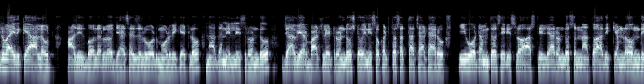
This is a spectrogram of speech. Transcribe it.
ఇరవై ఐదుకే ఆల్అవుట్ ఆజీస్ బౌలర్లో జాస్ హెజిల్వుడ్ మూడు వికెట్లు నాథన్ ఎల్లిస్ రెండు జావియర్ బాట్లెట్ రెండు స్టోయినిస్ ఒకటితో సత్తా చాటారు. ఈ ఓటమితో సిరీస్లో ఆస్ట్రేలియా రెండు సున్నాతో ఆధిక్యంలో ఉంది.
